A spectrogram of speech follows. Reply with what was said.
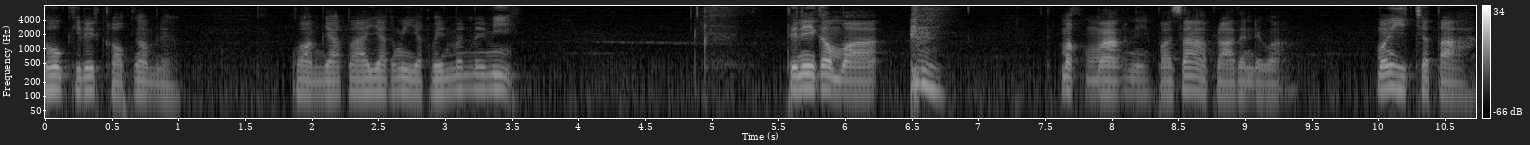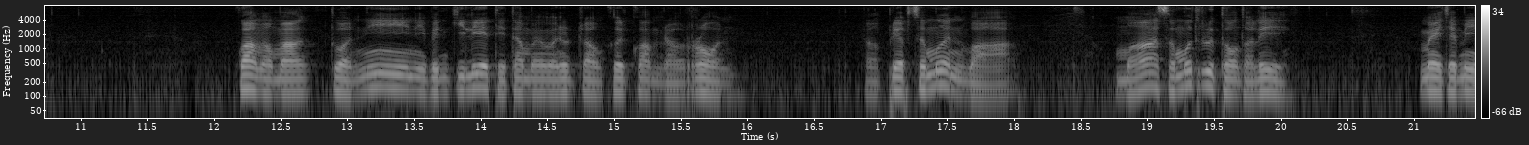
ทุกข์กิเลสครอบงำแล้วความอยากได้อยากมีอยากเป็นมันไม่มี ทีนี้คำว่ามักมากนี่ภาษาปลาตันเดียวว่ามหิจตา ความมักมากตัวนี้นี่เป็นกิเลสที่ทำให้มนุษย์เราเกิดความเราร้อนเปรียบเสมือนว่ามาสมุทรหรือทองทะเล แม้จะมี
